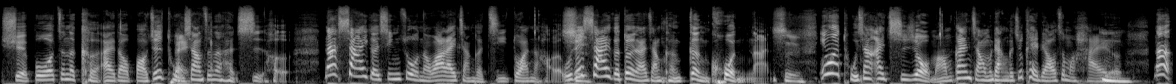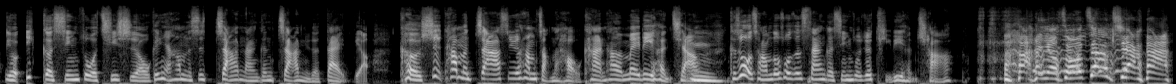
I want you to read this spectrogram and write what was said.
雪波。真的可爱到爆，就是土象真的很适合。那下一个星座呢？我要来讲个极端的，好了。我觉得下一个对你来讲可能更困难，是因为土象爱吃肉嘛。我们刚才讲，我们两个就可以聊这么嗨了。嗯、那有一个星座，其实哦，我跟你讲，他们是渣男跟渣女的代表。可是他们渣是因为他们长得好看，他们魅力很强。嗯、可是我常常都说这三个星座就体力很差。有什么这样讲啊？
